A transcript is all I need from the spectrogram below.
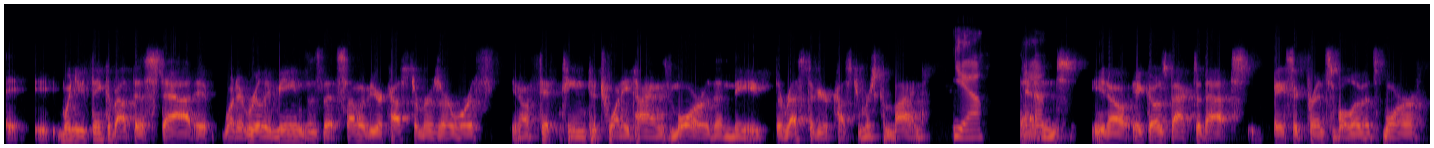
it, when you think about this stat, it, what it really means is that some of your customers are worth you know 15 to 20 times more than the the rest of your customers combined. Yeah. And yeah. you know, it goes back to that basic principle of it's more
